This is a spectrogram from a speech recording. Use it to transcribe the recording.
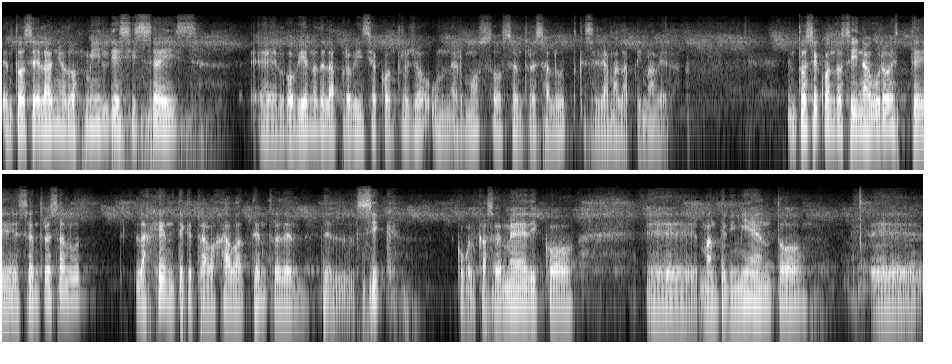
Entonces el año 2016 el gobierno de la provincia construyó un hermoso centro de salud que se llama La Primavera. Entonces cuando se inauguró este centro de salud, la gente que trabajaba dentro del, SIC, como el caso de médico, eh, mantenimiento, eh,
